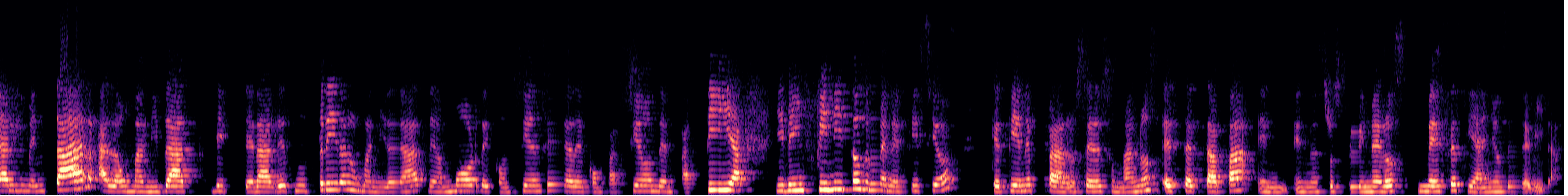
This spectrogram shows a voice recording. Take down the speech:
alimentar a la humanidad, literal, es nutrir a la humanidad de amor, de conciencia, de compasión, de empatía y de infinitos beneficios que tiene para los seres humanos esta etapa en nuestros primeros meses y años de vida.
